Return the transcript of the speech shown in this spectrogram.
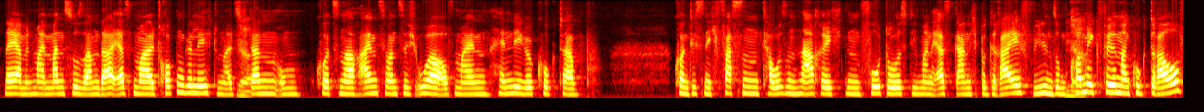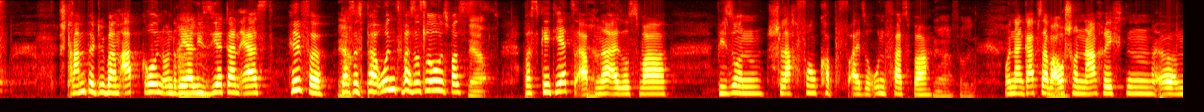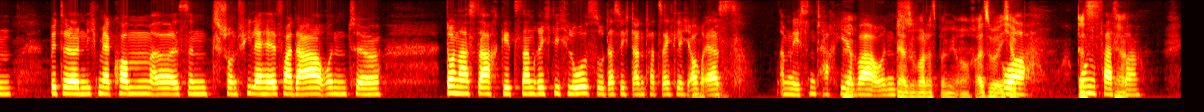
naja, mit meinem Mann zusammen da erstmal trockengelegt. Und als ja. ich dann um kurz nach 21 Uhr auf mein Handy geguckt habe, konnte ich es nicht fassen. Tausend Nachrichten, Fotos, die man erst gar nicht begreift, wie in so einem ja. Comicfilm. Man guckt drauf strampelt über dem Abgrund und realisiert dann erst, Hilfe, ja. das ist bei uns, was ist los, was, ja. was geht jetzt ab? Ne? Also es war wie so ein Schlag vom Kopf, also unfassbar. Ja, verrückt. Und dann gab es aber auch schon Nachrichten, ähm, bitte nicht mehr kommen, äh, es sind schon viele Helfer da und äh, Donnerstag geht es dann richtig los, sodass ich dann tatsächlich auch okay. erst am nächsten Tag hier war. Und ja, so war das bei mir auch. Also ich oh. habe das, Unfassbar. Ja.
